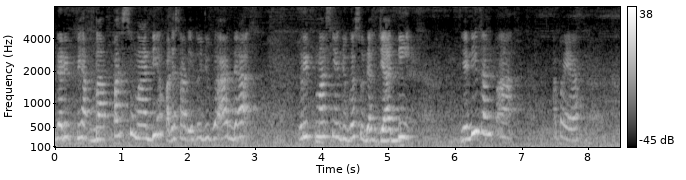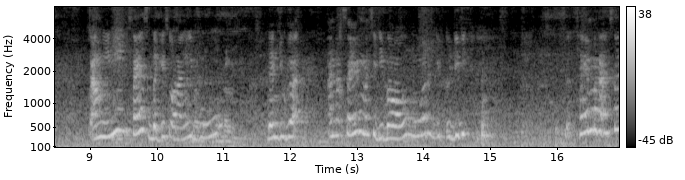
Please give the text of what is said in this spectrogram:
dari pihak Bapak Sumadi yang pada saat itu juga ada. Litmasnya juga sudah jadi. Jadi tanpa apa ya kami ini saya sebagai seorang ibu dan juga anak saya masih di bawah umur gitu. Jadi saya merasa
